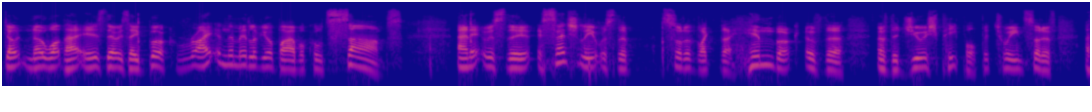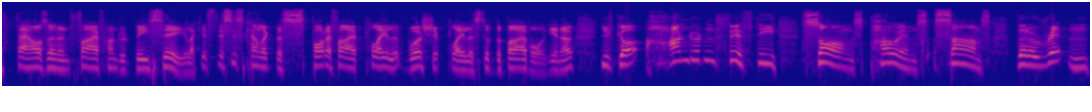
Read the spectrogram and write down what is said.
don't know what that is, there is a book right in the middle of your Bible called Psalms. And it was the, essentially, it was the sort of like the hymn book of the of the Jewish people between sort of 1000 and 500 BC. Like this is kind of like the Spotify playlist, worship playlist of the Bible, you know. You've got 150 songs, poems, psalms that are written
